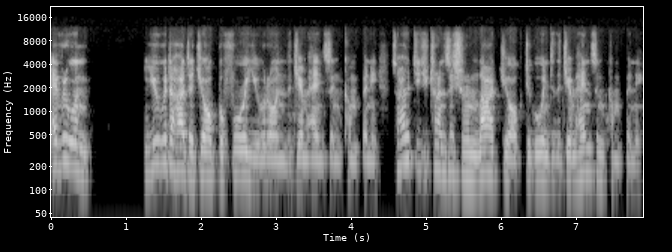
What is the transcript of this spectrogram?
everyone you would have had a job before you were on the Jim Henson Company. So how did you transition from that job to go into the Jim Henson Company?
